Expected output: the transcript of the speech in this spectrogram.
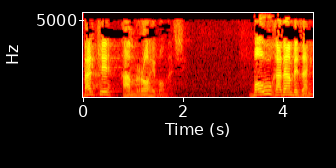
بلکه همراه با مسیح. با او قدم بزنیم.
